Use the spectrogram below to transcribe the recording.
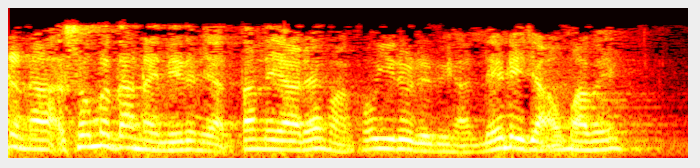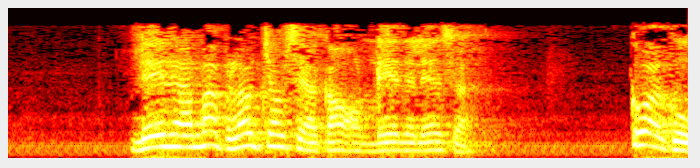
တဏအဆုံးမသတ်နိုင်သေးတဲ့မြတ်တန်လျာထဲမှာဘုန်းကြီးတို့တွေဟာလဲနေကြအောင်ပါပဲလေရာမဘလောက်ကြောက်စရာကောင်းအောင်လဲတယ်လဲဆိုတာကိုယ့်အကူ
